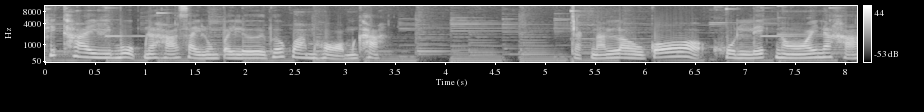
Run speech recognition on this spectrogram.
พริกไทยบุบนะคะ ใส่ลงไปเลยเพื่อความหอมค่ะ จากนั้นเราก็คนเล็กน้อยนะคะ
